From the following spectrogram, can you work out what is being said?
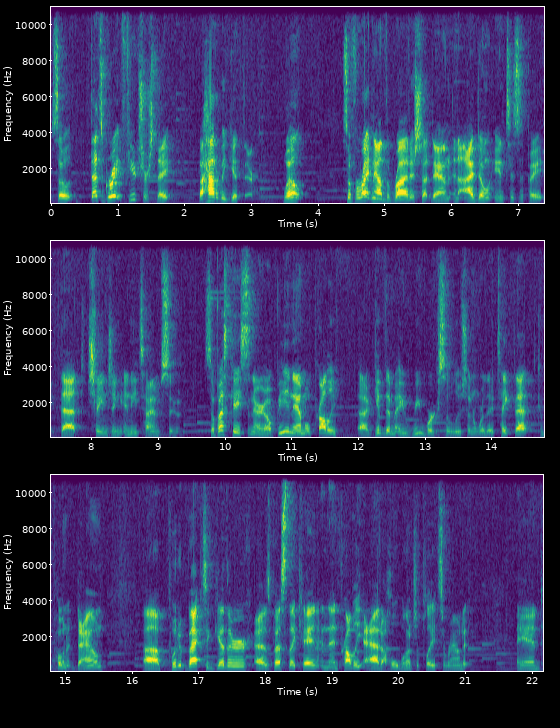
So that's a great future state, but how do we get there? Well, so for right now, the ride is shut down and I don't anticipate that changing anytime soon. So best case scenario, B&M will probably uh, give them a rework solution where they take that component down, uh, put it back together as best they can, and then probably add a whole bunch of plates around it and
